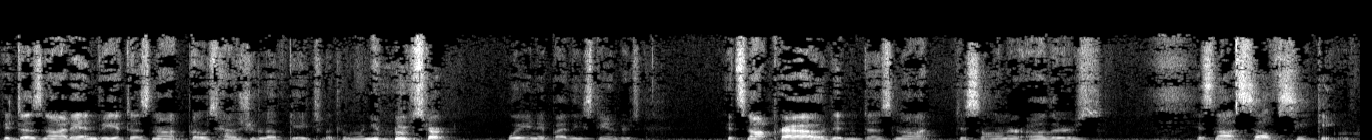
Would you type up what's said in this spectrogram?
It does not envy, it does not boast. How's your love gauge looking when you start weighing it by these standards? It's not proud and does not dishonor others. It's not self seeking.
